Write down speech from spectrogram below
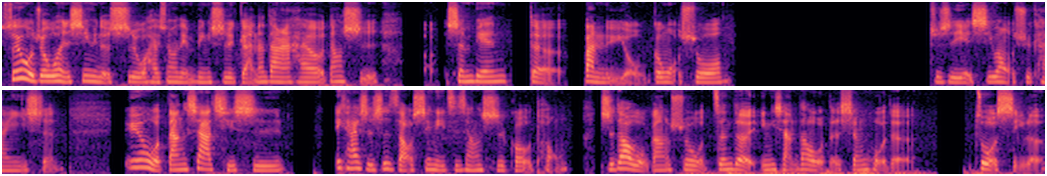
所以我觉得我很幸运的是，我还算有点病耻感。那当然还有当时身边的伴侣有跟我说，就是也希望我去看医生，因为我当下其实。一开始是找心理咨商师沟通，直到我刚刚说我真的影响到我的生活的作息了，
